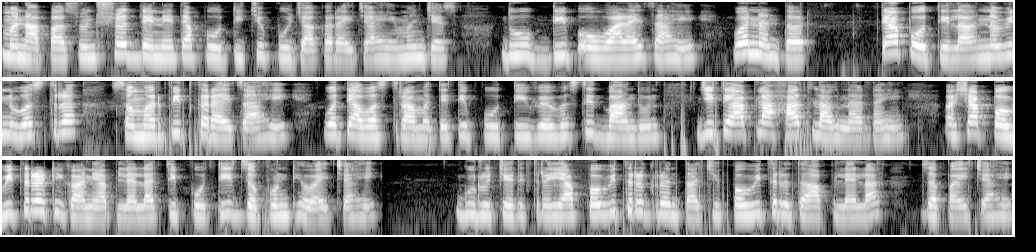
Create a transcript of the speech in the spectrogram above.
मनापासून श्रद्धेने त्या पोतीची पूजा करायची आहे. म्हणजेच धूप दीप ओवाळायचा आहे व नंतर त्या पोतीला नवीन वस्त्र समर्पित करायचं आहे व त्या वस्त्रामध्ये ती पोती व्यवस्थित बांधून जिथे आपला हात लागणार नाही अशा पवित्र ठिकाणी आपल्याला ती पोती जपून ठेवायची आहे. गुरुचरित्र या पवित्र ग्रंथाची पवित्रता आपल्याला जपायची आहे.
